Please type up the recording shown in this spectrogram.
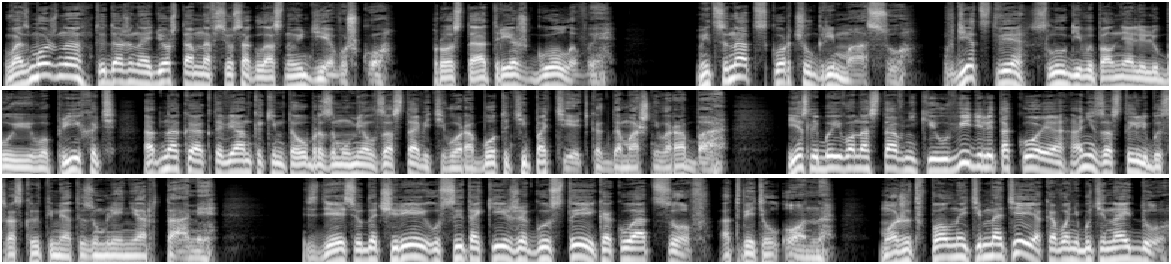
Возможно, ты даже найдешь там на все согласную девушку. Просто отрежь головы». Меценат скорчил гримасу. В детстве слуги выполняли любую его прихоть, однако Октавиан каким-то образом умел заставить его работать и потеть, как домашнего раба. Если бы его наставники увидели такое, они застыли бы с раскрытыми от изумления ртами — «Здесь у дочерей усы такие же густые, как у отцов», — ответил он. «Может, в полной темноте я кого-нибудь и найду,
